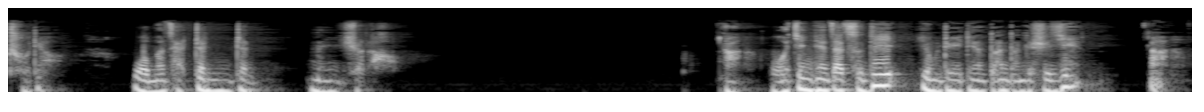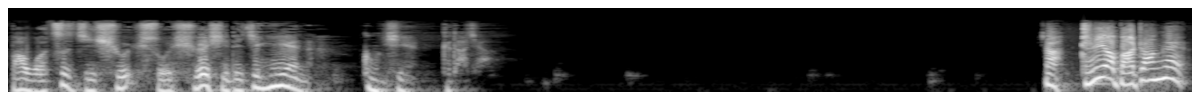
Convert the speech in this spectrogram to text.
除掉，我们才真正能学得好。啊！我今天在此地用这一点短短的时间，啊，把我自己学所学习的经验呢，贡献给大家。啊！只要把障碍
